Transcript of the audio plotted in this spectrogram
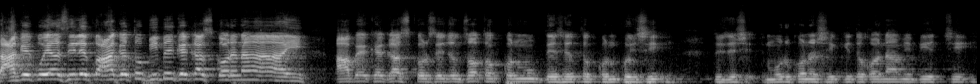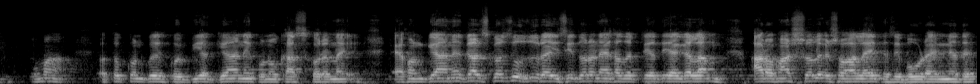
আগে কইয়াছিলে আগে তো বিবেকে কাজ করে নাই, আবেগে কাজ করছে যতক্ষণ মুখ দেশে ততক্ষণ কইছি। তুই যে মূর্খ না শিক্ষিত কয় না, আমি বিয়েছি ওমা অতক্ষণ বিয়া জ্ঞানে কোনো কাজ করে নাই। এখন জ্ঞানে কাজ করছে, হুজুর আইসি, ধরেন এক হাজার টাকা দিয়ে গেলাম, আরও পাঁচশো সহালাইতেছে বউডা এনে দেয়।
